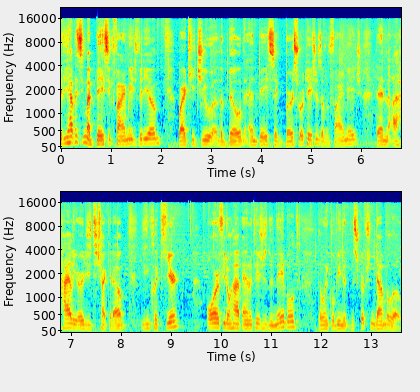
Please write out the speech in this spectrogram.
If you haven't seen my basic Fire Mage video, where I teach you the build and basic burst rotations of a Fire Mage, then I highly urge you to check it out. You can click here, or if you don't have annotations enabled, the link will be in the description down below.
